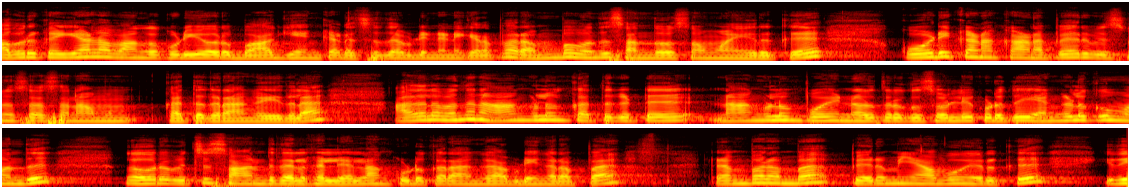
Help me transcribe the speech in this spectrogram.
அவர் கையால் வாங்கக்கூடிய ஒரு பாக்கியம் கிடச்சிது அப்படின்னு நினைக்கிறப்ப ரொம்ப வந்து சந்தோஷமாக இருக்குது கோடிக்கணக்கான பேர் விஷ்ணு சஹஸ்ரநாமம் கற்றுக்குறாங்க இதில். அதில் வந்து நாங்களும் கற்றுக்கிட்டு நாங்களும் போய் இன்னொருத்தருக்கு சொல்லி கொடுத்து எங்களுக்கும் வந்து கௌரவிச்சு சான்றிதழ்கள் எல்லாம் கொடுக்குறாங்க அப்படிங்கிறப்ப ரொம்ப ரொம்ப பெருமையாகவும் இருக்குது இது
